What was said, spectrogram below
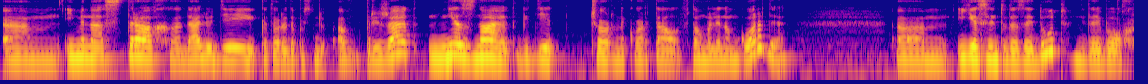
э, именно страх, да, людей, которые, допустим, а, приезжают, не знают, где черный квартал в том или ином городе. Э, и если они туда зайдут, не дай бог,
